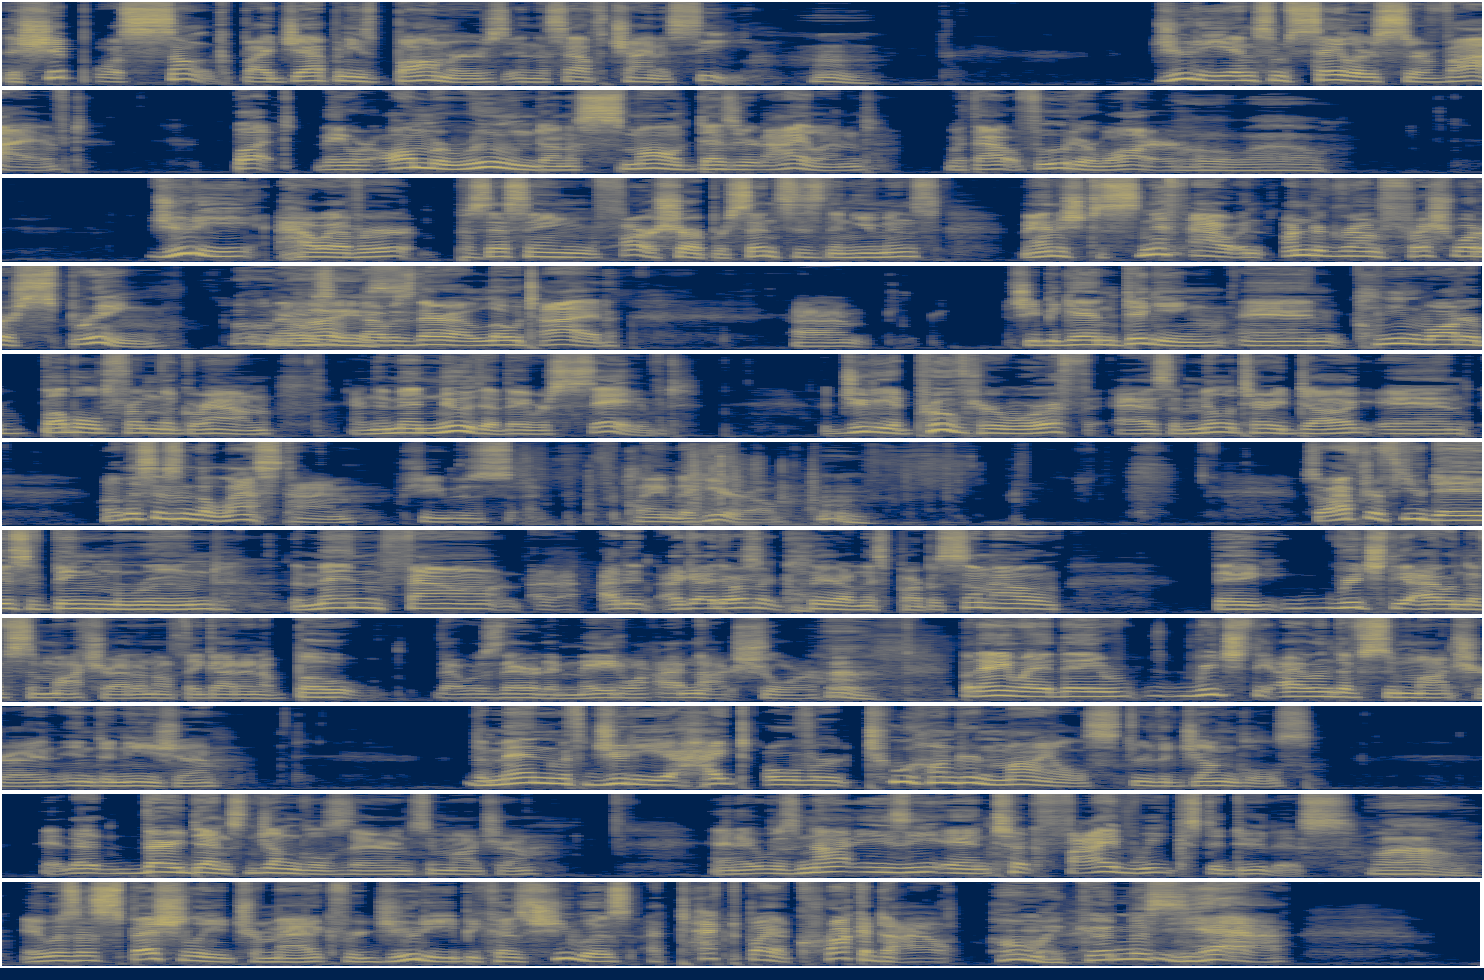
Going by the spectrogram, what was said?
the ship was sunk by Japanese bombers in the South China Sea. Hmm. Judy and some sailors survived, but they were all marooned on a small desert island without food or water. Oh wow. Judy, however, possessing far sharper senses than humans, managed to sniff out an underground freshwater spring Oh that nice. was that was there at low tide. Um, she began digging, and clean water bubbled from the ground, and the men knew that they were saved. Judy had proved her worth as a military dog, and well, this isn't the last time she was claimed a hero. Hmm. So after a few days of being marooned, the men found I, I didn't I, got- I wasn't clear on this part, but somehow they reached the island of Sumatra. I don't know if they got in a boat that was there. They made one. I'm not sure. Huh. But anyway, they reached the island of Sumatra in Indonesia. The men with Judy hiked over 200 miles through the jungles. Eh, They're very dense jungles there in Sumatra. And it was not easy and took five weeks to do this. Wow. It was especially traumatic for Judy because she was attacked by a crocodile. Oh my goodness. Yeah.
